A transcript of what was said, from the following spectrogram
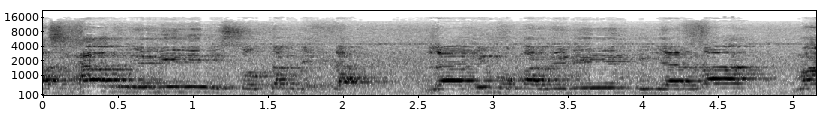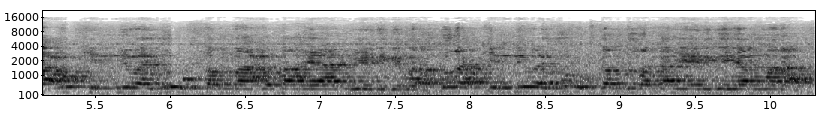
أصحاب اليمين السلطان بحتا لكن مقربين إيانا ما عكني ويدوك تم ما عكاه يا ديني مرة. تركني ويدوك تم تركاه يا ديني مرة.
